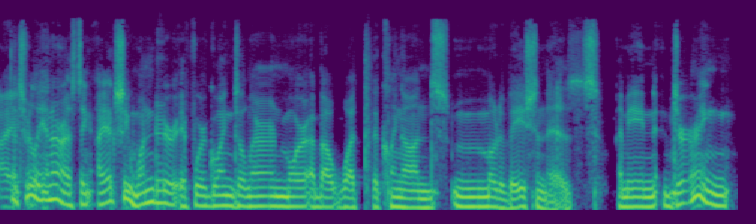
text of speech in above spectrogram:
It's really interesting. I actually wonder if we're going to learn more about what the Klingons' motivation is. I mean, during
